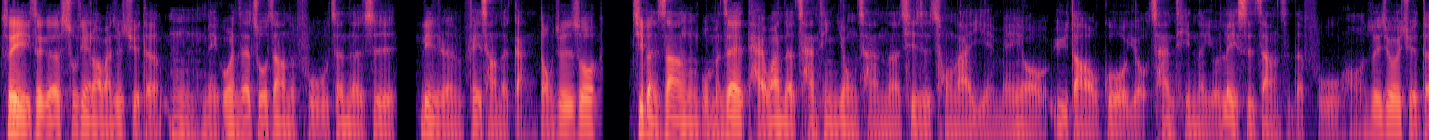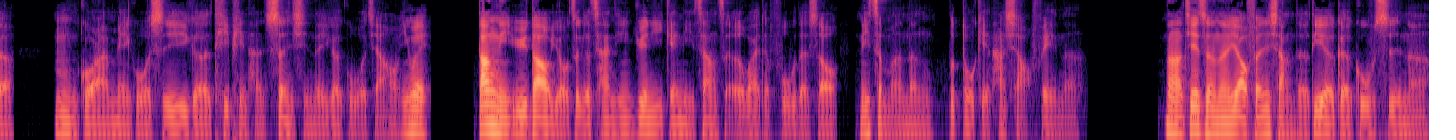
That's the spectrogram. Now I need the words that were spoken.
所以这个书店老板就觉得，嗯，美国人在做这样的服务真的是令人非常的感动。就是说，基本上我们在台湾的餐厅用餐呢，其实从来也没有遇到过有餐厅呢有类似这样子的服务哦，所以就会觉得。嗯，果然美国是一个 tipping 很盛行的一个国家哦。因为当你遇到有这个餐厅愿意给你这样子额外的服务的时候，你怎么能不多给他小费呢？那接着呢，要分享的第二个故事呢，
